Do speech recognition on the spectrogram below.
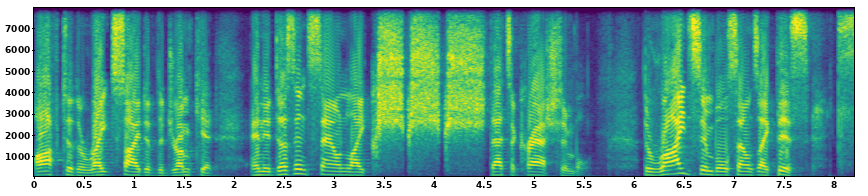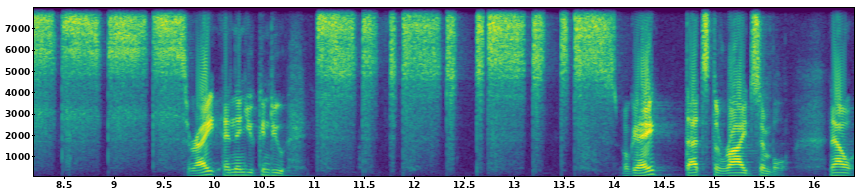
off to the right side of the drum kit, and it doesn't sound like ksh, ksh, ksh, that's a crash cymbal. The ride cymbal sounds like this, tss, tss, tss, right? And then you can do okay? That's the ride cymbal. Now,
